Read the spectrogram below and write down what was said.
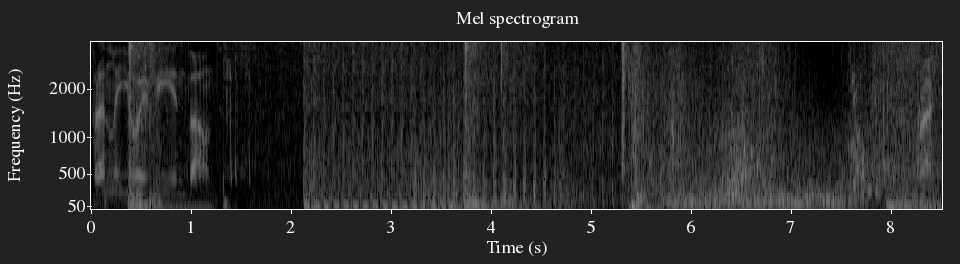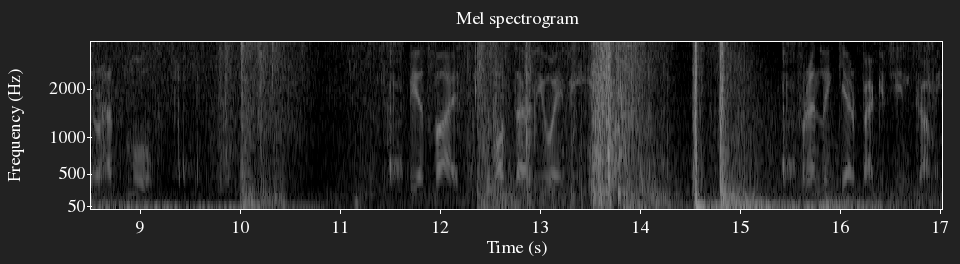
Friendly UAV inbound. Fracture has moved. Be advised, hostile UAV. Friendly care package incoming.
